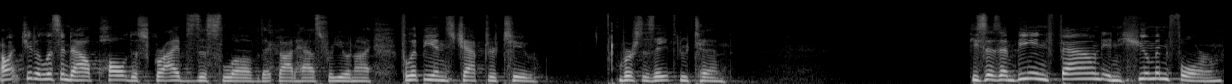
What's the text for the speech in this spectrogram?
I want you to listen to how Paul describes this love that God has for you and I. Philippians chapter 2, verses 8 through 10. He says, And being found in human form,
